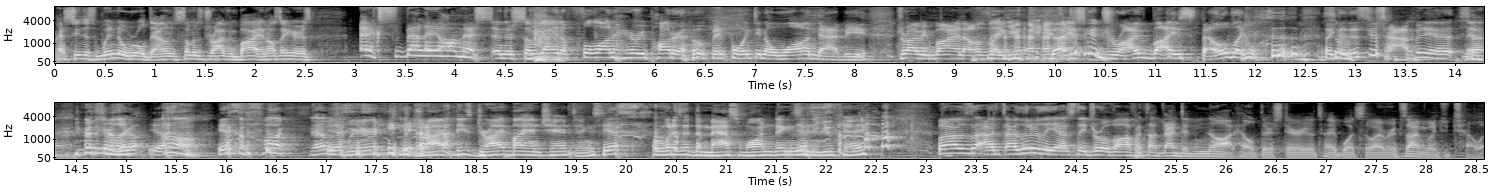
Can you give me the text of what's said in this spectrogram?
I see this window roll down. Someone's driving by, and all I hear is Expelliarmus! And there's some guy in a full-on Harry Potter outfit pointing a wand at me, driving by, and I was like, "Did I just get drive-by spelled? Like, what? like did this just happen?" Yeah, yeah. You're like, Yeah. oh, what the fuck? That was weird. These drive, these drive-by enchantings. Yeah. Or what is it? The mass wandings in the UK. But I was, I, I literally, as they drove off, I thought that did not help their stereotype whatsoever because I'm going to tell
